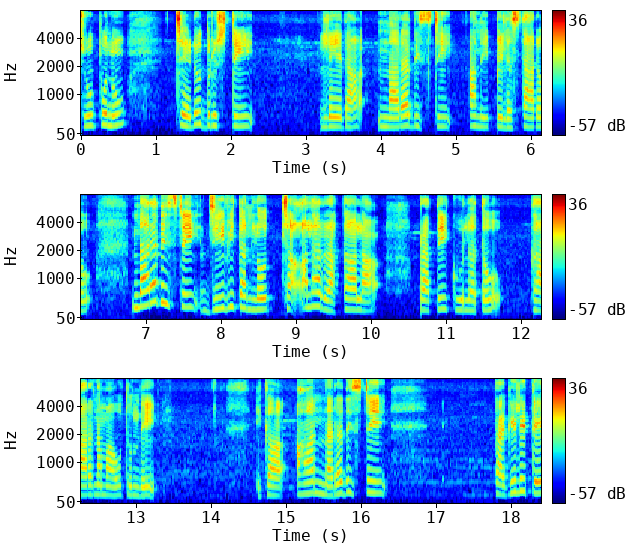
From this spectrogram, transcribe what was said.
చూపును చెడు దృష్టి లేదా నరదిష్టి అని పిలుస్తారు. నరదిష్టి జీవితంలో చాలా రకాల ప్రతికూలతో కారణమవుతుంది. ఇక ఆ నరదిష్టి తగిలితే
